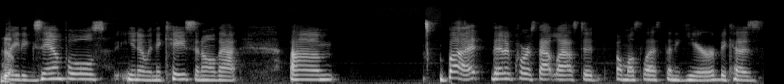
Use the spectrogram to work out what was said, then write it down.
yep. great examples, you know, in the case and all that. Um, but then, of course, that lasted almost less than a year because,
